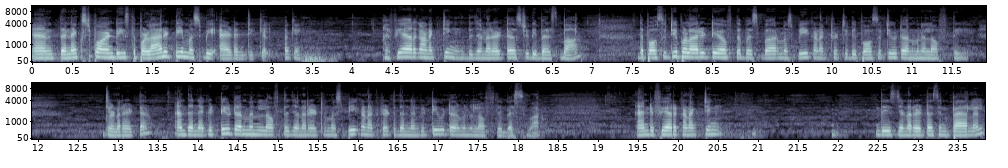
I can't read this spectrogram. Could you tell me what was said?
And the next point is the polarity must be identical. Okay. If we are connecting the generators to the bus bar the positive polarity of the bus bar must be connected to the positive terminal of the generator and the negative terminal of the generator must be connected to the negative terminal of the bus bar. And if you are connecting these generators in parallel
